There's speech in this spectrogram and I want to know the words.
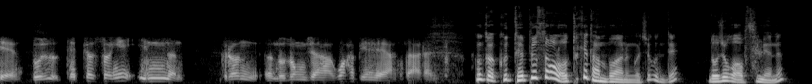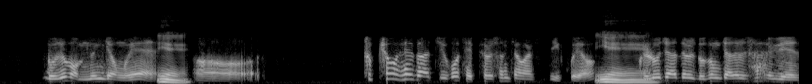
예, 노, 대표성이 있는 그런 노동자하고 합의해야 한다라는. 그러니까 그 대표성을 어떻게 담보하는 거죠, 근데? 노조가 없으면은? 노조가 없는 경우에 예. 어, 투표해가지고 대표를 선정할 수도 있고요. 예. 근로자들, 노동자들 사이에,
